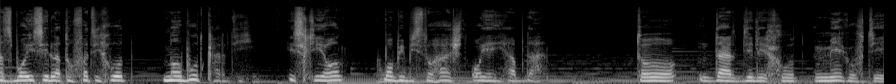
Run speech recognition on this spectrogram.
аз боиси латофати худ нобуд кардӣ исқиёл боби 28 ояи 17 ту дар дили худ мегуфтӣ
